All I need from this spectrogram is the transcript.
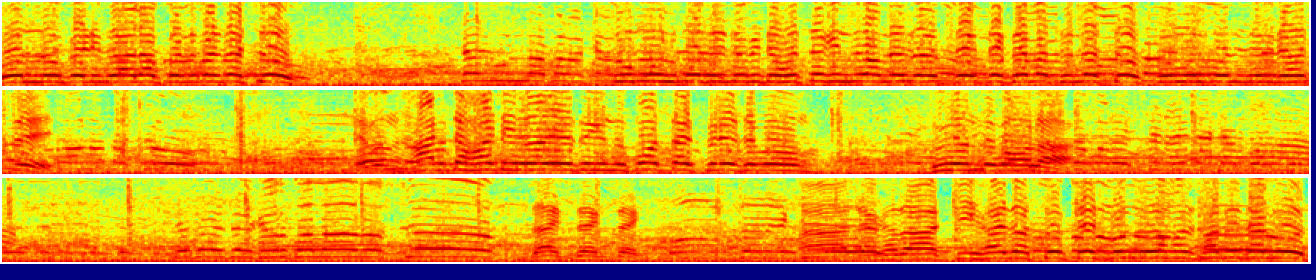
কোন নৌকাটি জয়লাভ করতে পারে দর্শক। তুমুল প্রতিযোগিতা হচ্ছে কিন্তু আমরা দেখতে পাচ্ছেন দর্শক, তুমুল প্রতিযোগিতা হচ্ছে। এবং হাড্ডাহাড্ডি লড়াই হচ্ছে কিন্তু পর্দায় ফিরেছে এবং দুরন্ত গহলা। দেখ দেখ দেখ। হ্যাঁ দেখা যাক কি হয় দর্শক শেষ পর্যন্ত আমাদের সাথে থাকুন।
